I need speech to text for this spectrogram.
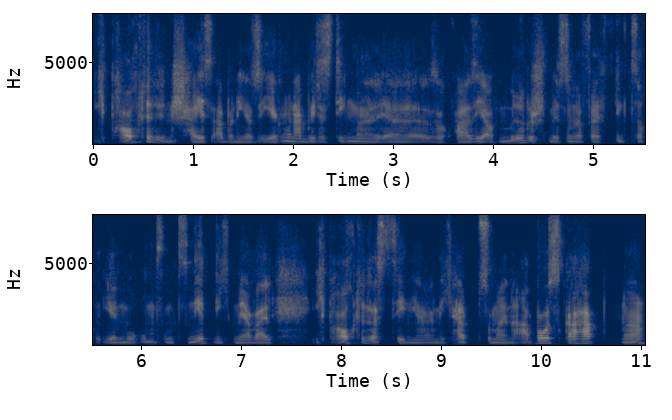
Ich brauchte den Scheiß aber nicht. Also irgendwann habe ich das Ding mal äh, so quasi auf den Müll geschmissen oder vielleicht fliegt es noch irgendwo rum, funktioniert nicht mehr, weil ich brauchte das zehn Jahre nicht. Ich habe so meine Abos gehabt, ne?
